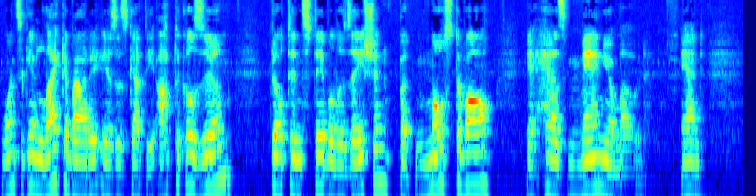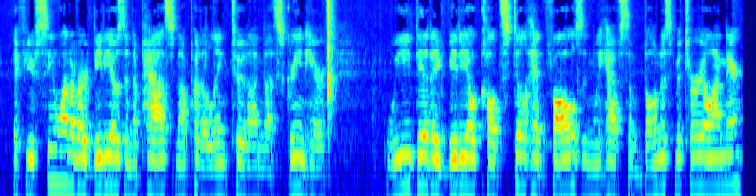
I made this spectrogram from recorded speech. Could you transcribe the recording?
once again like about it is it's got the optical zoom, built-in stabilization, but most of all, it has manual mode. And if you've seen one of our videos in the past, and I'll put a link to it on the screen here, we did a video called Steelhead Falls, and we have some bonus material on there.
